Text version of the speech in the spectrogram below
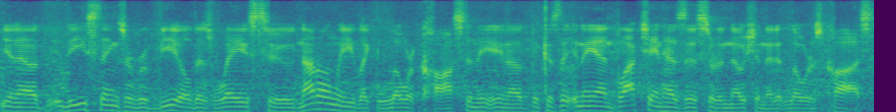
you know, th- these things are revealed as ways to not only like lower cost in the, you know, because the, in the end, blockchain has this sort of notion that it lowers cost.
